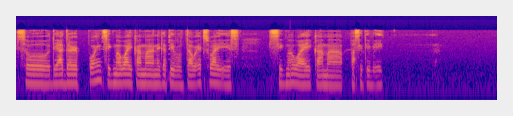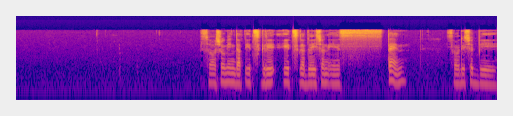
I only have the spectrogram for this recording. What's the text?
So the other point, sigma y comma negative of tau xy is sigma y comma positive 8. So assuming that its, its graduation is 10, so this should be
